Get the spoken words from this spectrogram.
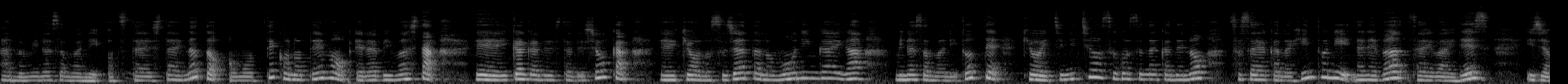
あの皆様にお伝えしたいなと思ってこのテーマを選びました、えー、いかがでしたでしょうか、え今日のスジャータのモーニングアイが皆様にとって今日一日を過ごす中でのささやかなヒントになれば幸いです。以上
